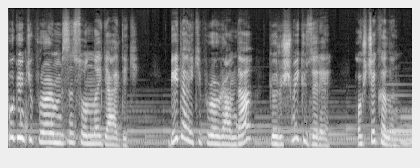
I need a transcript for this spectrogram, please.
Bugünkü programımızın sonuna geldik. Bir dahaki programda görüşmek üzere. Hoşçakalın.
